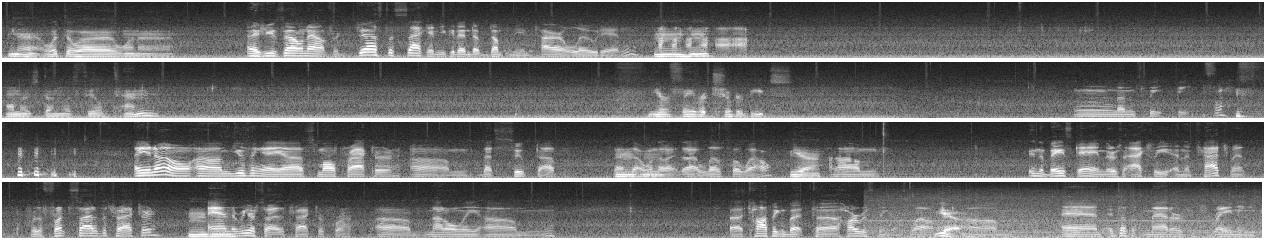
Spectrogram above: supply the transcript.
Now, what do I wanna? And if you zone out for just a second, you could end up dumping the entire load in. Mhm. Almost done with field 10. your favorite sugar beets. Mmm, sweet beets. and you know, um, using a uh, small tractor um, that's souped up, that, that one Mm-hmm. that I, that I love so well, Yeah. um, in the base game, there's actually an attachment for the front side of the tractor Mm-hmm. and the rear side of the tractor for um, not only um, uh, topping but uh, harvesting as well. Yeah. Um, and it doesn't matter if it's raining,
